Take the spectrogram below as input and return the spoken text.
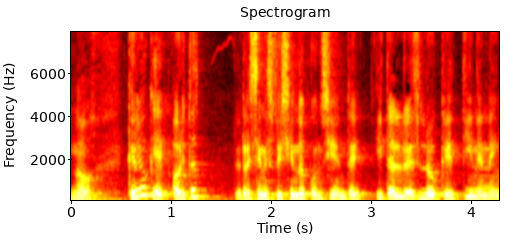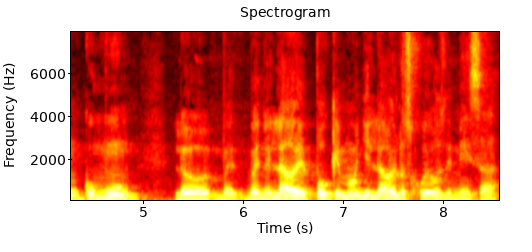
¿no? Creo que ahorita recién estoy siendo consciente y tal vez lo que tienen en común, lo, bueno, el lado de Pokémon y el lado de los juegos de mesa,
